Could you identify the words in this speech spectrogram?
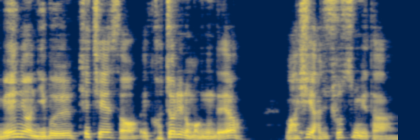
매년 잎을 채취해서 이 겉절이로 먹는데요. 맛이 아주 좋습니다.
